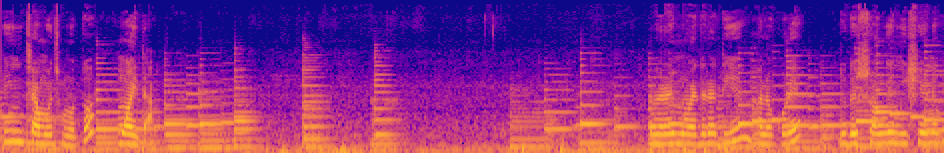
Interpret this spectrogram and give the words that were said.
তিন চামচ মতো ময়দা। এবার আমি ময়দাটা দিয়ে ভালো করে দুধের সঙ্গে মিশিয়ে নেব।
